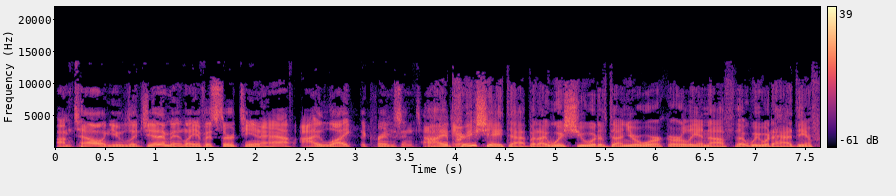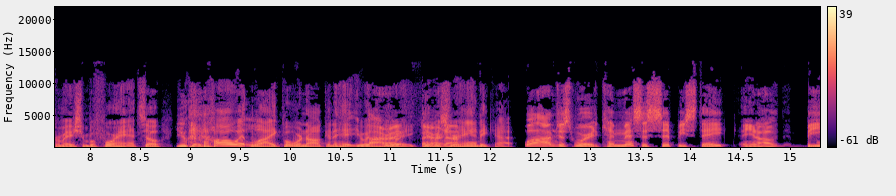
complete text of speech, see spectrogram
I'm telling you, legitimately, if it's 13 and a half, I like the Crimson Tide. I appreciate that, but I wish you would have done your work early enough that we would have had the information beforehand. So you can call it like, but we're not going to hit you with All right, Huey. Give us your handicap. Well, I'm just worried. Can Mississippi State, you know, be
